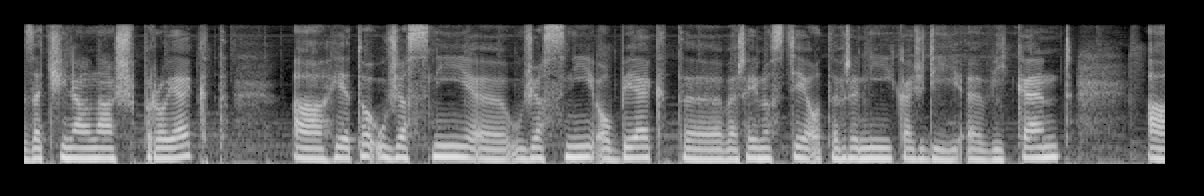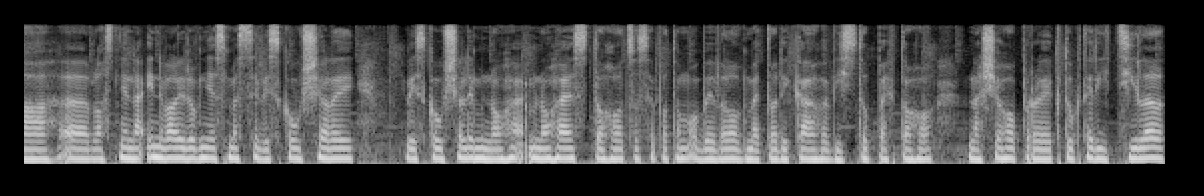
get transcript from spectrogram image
začínal náš projekt. A je to úžasný, úžasný objekt, veřejnosti je otevřený každý víkend a vlastně na invalidovně jsme si vyzkoušeli vyzkoušeli mnohé, mnohé z toho, co se potom objevilo v metodikách, ve výstupech toho našeho projektu, který cílil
